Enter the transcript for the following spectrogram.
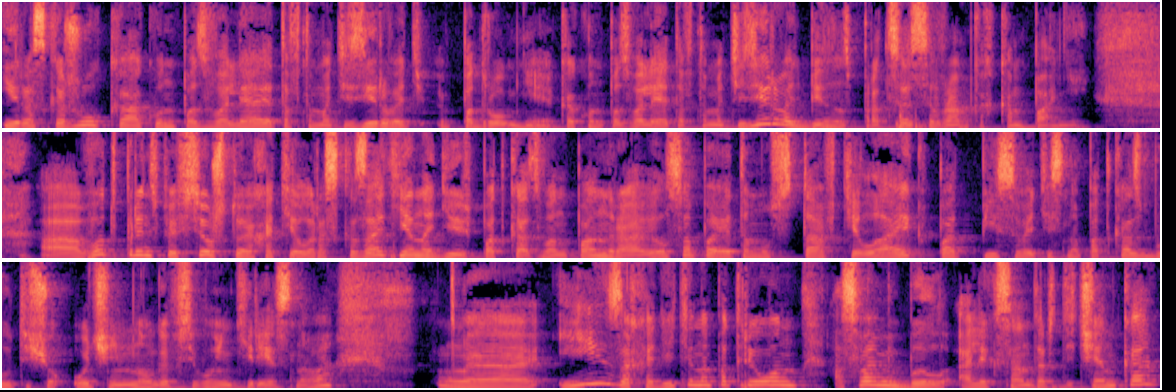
и расскажу, как он позволяет автоматизировать подробнее, как он позволяет автоматизировать бизнес-процессы в рамках компаний. А вот, в принципе, все, что я хотел рассказать. Я надеюсь, подкаст вам понравился, поэтому ставьте лайк, подписывайтесь на подкаст, будет еще очень много всего интересного. Э, и заходите на Patreon. А с вами был Александр Диченко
